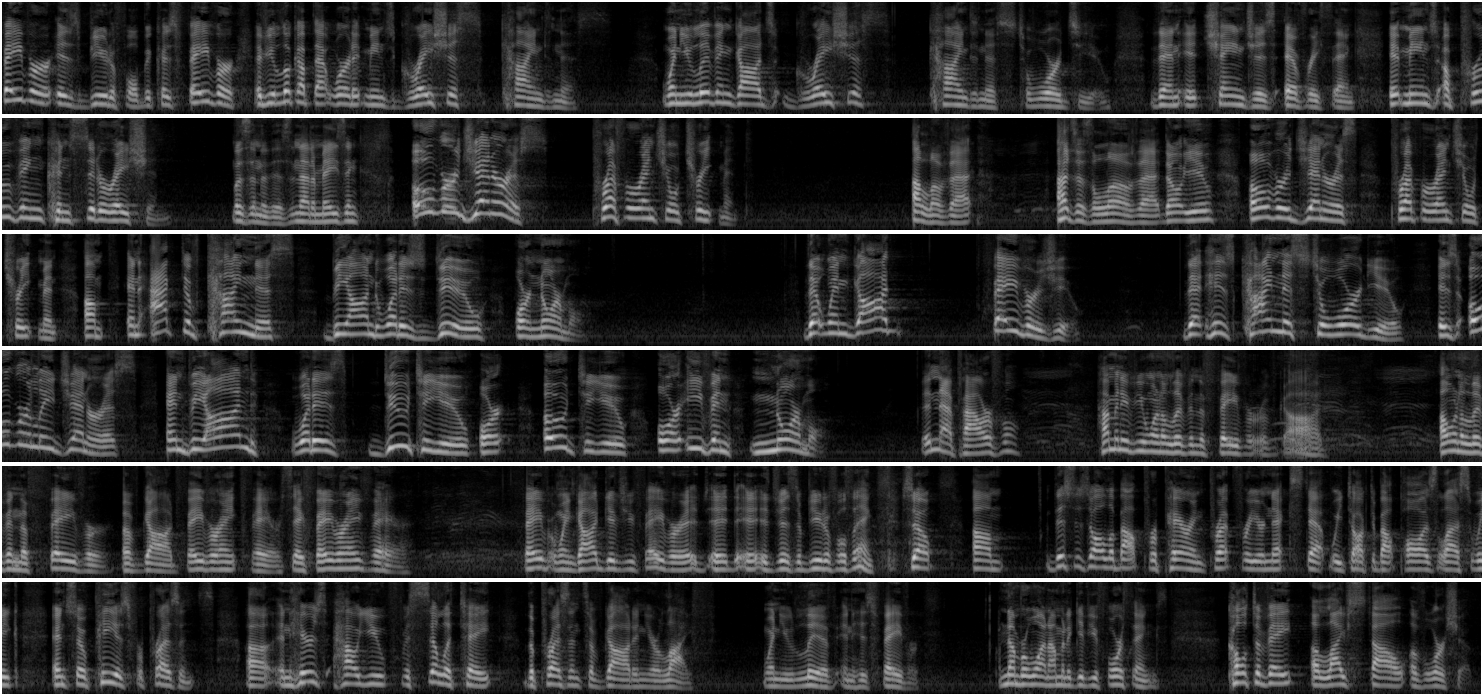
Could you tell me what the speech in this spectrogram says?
Favor is beautiful because favor, if you look up that word, it means gracious kindness. When you live in God's gracious kindness towards you, then it changes everything. It means approving consideration. Listen to this, isn't that amazing? Over generous preferential treatment. I love that. I just love that, don't you? Over generous preferential treatment. Um, an act of kindness beyond what is due or normal. That when God favors you, that his kindness toward you is overly generous and beyond what is due to you or owed to you or even normal. Isn't that powerful? How many of you want to live in the favor of God? I want to live in the favor of God. Favor ain't fair. Say, favor ain't fair. Favor, when God gives you favor, it, it, it, it's just a beautiful thing. So, um, this is all about preparing, prep for your next step. We talked about pause last week. And so P is for presence. Uh, and here's how you facilitate the presence of God in your life when you live in His favor. Number one, I'm going to give you four things. Cultivate a lifestyle of worship.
